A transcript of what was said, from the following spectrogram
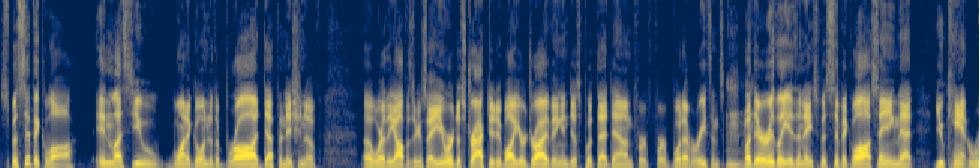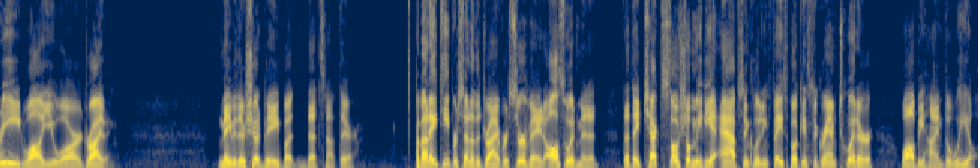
specific law unless you want to go into the broad definition of uh, where the officer can say you were distracted while you're driving and just put that down for, for whatever reasons. Mhm. But there really isn't a specific law saying that you can't read while you are driving. Maybe there should be, but that's not there. About 18% of the drivers surveyed also admitted that they checked social media apps, including Facebook, Instagram, Twitter, while behind the wheel.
